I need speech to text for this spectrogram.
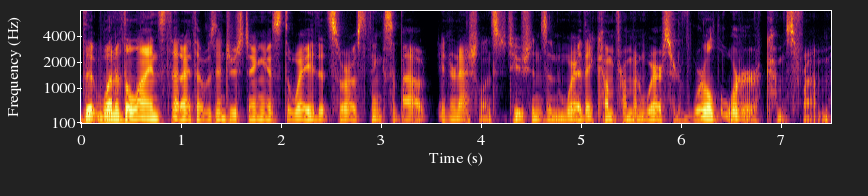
the, one of the lines that I thought was interesting is the way that Soros thinks about international institutions and where they come from and where sort of world order comes from.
